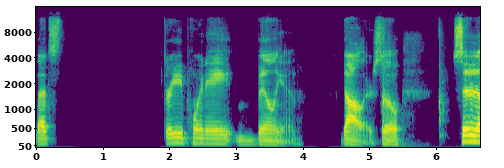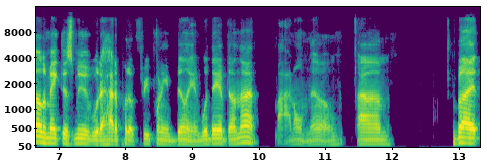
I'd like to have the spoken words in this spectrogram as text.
That's 3.8 billion dollars. So Citadel to make this move would have had to put up 3.8 billion. Would they have done that? I don't know. Um, but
